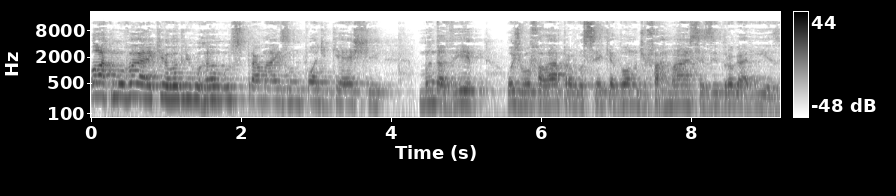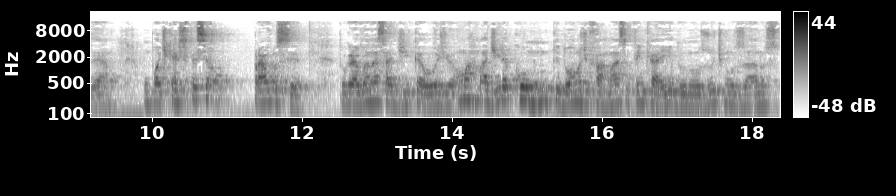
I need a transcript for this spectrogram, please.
Olá, como vai? Aqui é o Rodrigo Ramos para mais um podcast Manda Ver. Hoje eu vou falar para você que é dono de farmácias e drogarias. É um podcast especial para você. Estou gravando essa dica hoje. É uma armadilha comum que donos de farmácia têm caído nos últimos anos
